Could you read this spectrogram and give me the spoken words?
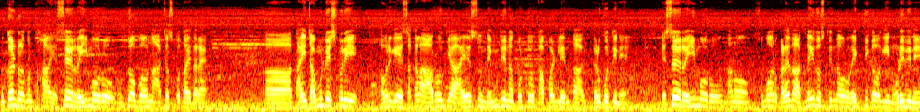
ಮುಖಂಡರಾದಂತಹ ಎಸ್ ಎ ರಹೀಮ್ ಅವರು ಹುಟ್ಟುಹಬ್ಬವನ್ನು ಆಚರಿಸ್ಕೋತಾ ಇದ್ದಾರೆ. ತಾಯಿ ಚಾಮುಂಡೇಶ್ವರಿ ಅವರಿಗೆ ಸಕಲ ಆರೋಗ್ಯ, ಆಯಸ್ಸು, ನೆಮ್ಮದಿಯನ್ನು ಕೊಟ್ಟು ಕಾಪಾಡಲಿ ಅಂತ ಕೇಳ್ಕೊತೀನಿ. ಎಸ್ ಎ ರಹೀಮ್ ಅವರು ನಾನು ಸುಮಾರು ಕಳೆದ ಹದಿನೈದು ವರ್ಷದಿಂದ ಅವರು ವೈಯಕ್ತಿಕವಾಗಿ ನೋಡಿದ್ದೀನಿ.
